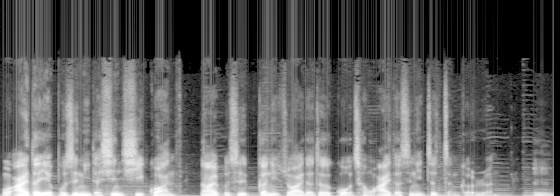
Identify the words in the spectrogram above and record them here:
我爱的也不是你的性器官，然后也不是跟你做爱的这个过程，我爱的是你这整个人。嗯，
